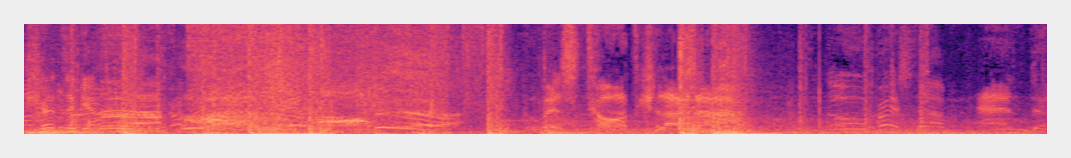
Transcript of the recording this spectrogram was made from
Ich hätte gern... Du bist tot, Kleiner! Du bist am Ende!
